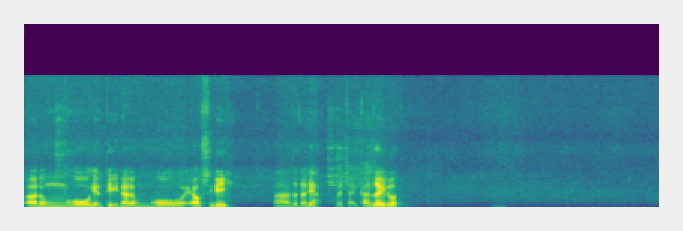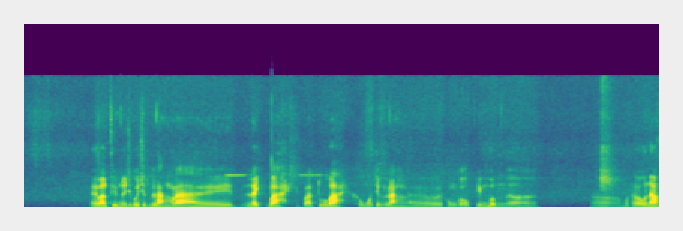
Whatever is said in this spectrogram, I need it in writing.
À, đồng hồ hiển thị là đồng hồ LCD à, rất là đẹp. Nó chạy cả dây luôn. Bàn phím nó chỉ có chức năng là lách bài và tua bài không có chức năng ờ, không có phím bấm ờ, ờ, một thao năm.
